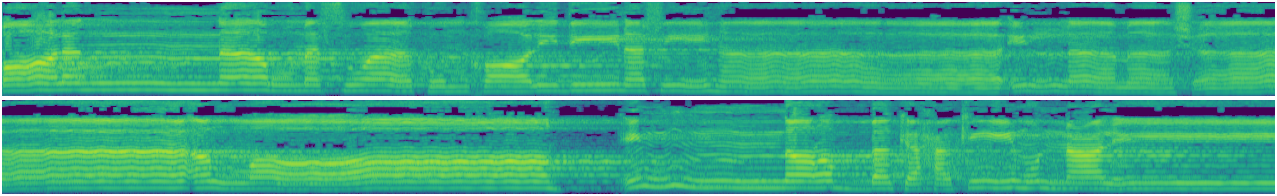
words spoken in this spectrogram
قال النار مثواكم خالدين فيها الا ما شاء الله ان ربك حكيم عليم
